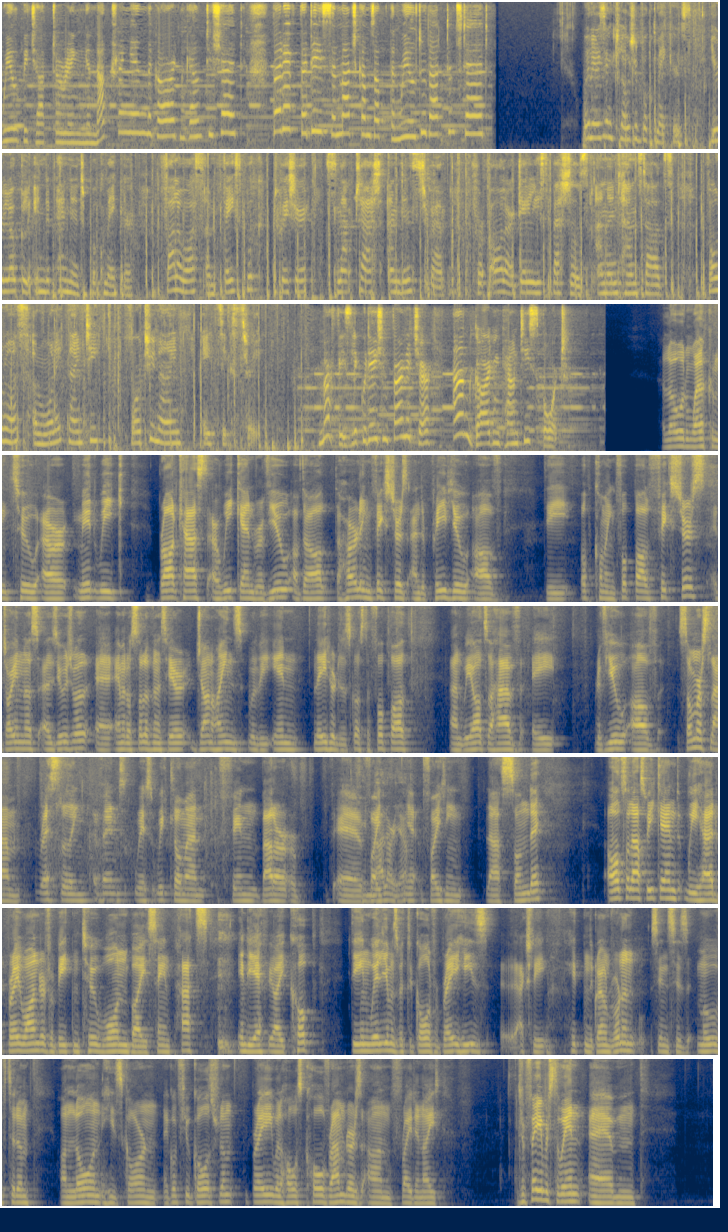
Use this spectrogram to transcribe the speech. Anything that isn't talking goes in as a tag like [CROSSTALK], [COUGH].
we'll be chattering and nattering in the garden county shed. But if the decent match comes up, then we'll do that instead. Winners Enclosure Bookmakers, your local independent bookmaker. Follow us on Facebook, Twitter, Snapchat, and Instagram for all our daily specials and enhanced odds. Phone us on 1890 429 863. Murphy's Liquidation Furniture and Garden County Sport. Hello and welcome to our midweek broadcast, our weekend review of the, all, the hurling fixtures and a preview of the upcoming football fixtures. Joining us as usual, uh, Emmett O'Sullivan is here. John Hines will be in later to discuss the football, and we also have a review of SummerSlam wrestling event with Wicklow man Finn Balor or uh, fight, Balor, yeah. fighting last Sunday. Also, last weekend we had Bray Wanderers were beaten 2 1 by St. Pat's in the FAI Cup. Dean Williams with the goal for Bray. He's uh, actually hitting the ground running since his move to them on loan. He's scoring a good few goals for them. Bray will host Cobh Ramblers on Friday night. They're favourites to win. Um,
